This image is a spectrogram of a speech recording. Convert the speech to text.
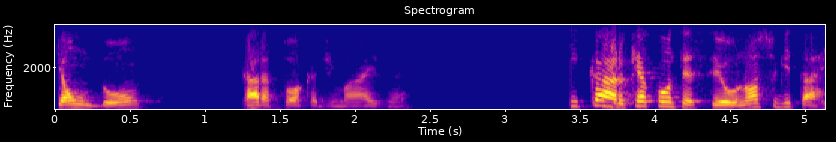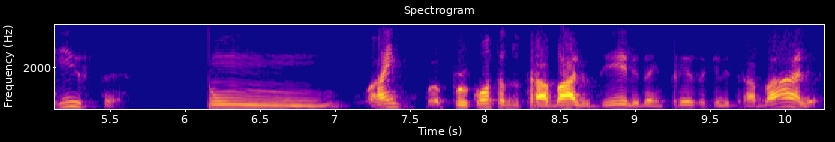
que é um dom, o cara toca demais, né? E cara, o que aconteceu? O nosso guitarrista, por conta do trabalho dele, da empresa que ele trabalha,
